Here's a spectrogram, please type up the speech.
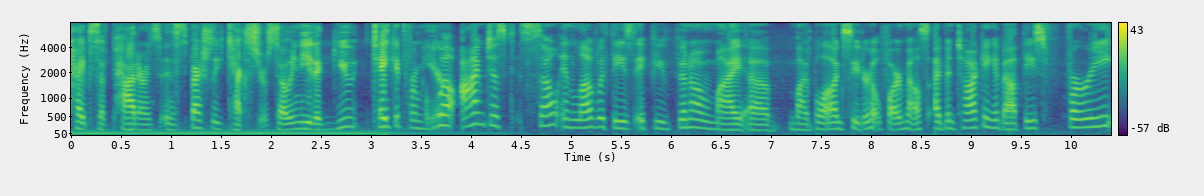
types of patterns and especially texture. So, Anita, you take it from here. Well, I'm just so in love with these. If you've been on my uh, my blog, Cedar Hill Farmhouse, I've been talking about these furry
